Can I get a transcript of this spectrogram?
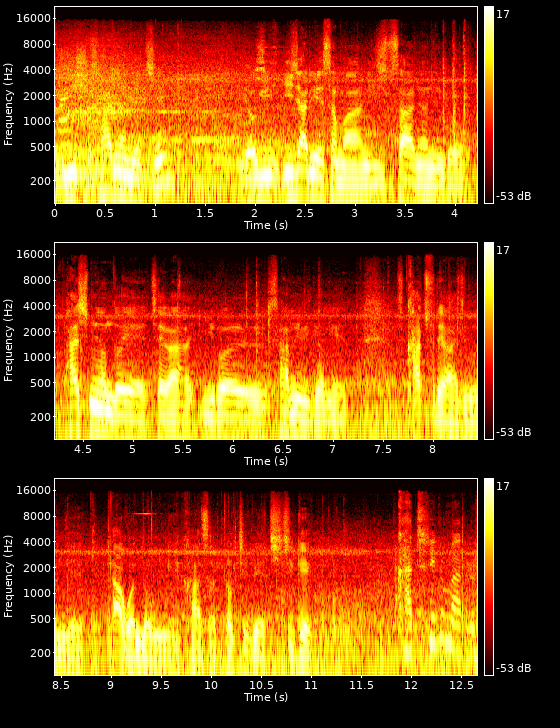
24년 됐지? 여기 이 자리에서만 24년이고 80년도에 제가 1월 3일경에 가출해가지고 이제 낙원동에 가서 떡집에 취직했고 가출이를 말을.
